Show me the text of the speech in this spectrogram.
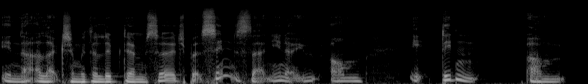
in that election with the Lib Dem surge. But since then, you know, um, it didn't um,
